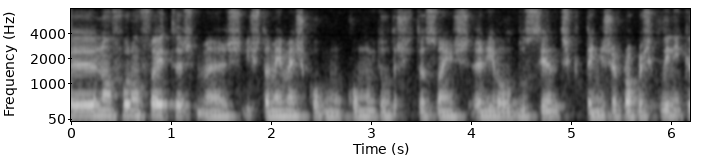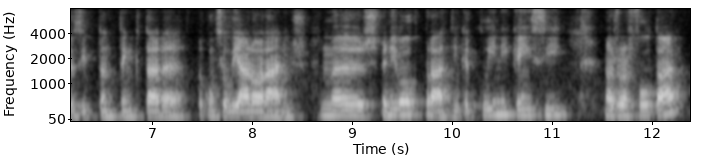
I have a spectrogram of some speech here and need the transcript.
eh, não foram feitas, mas isto também mexe com, com muitas outras situações a nível docentes que têm as suas próprias clínicas e, portanto, têm que estar a, a conciliar horários. Mas a nível de prática clínica em si, nós vamos voltar,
